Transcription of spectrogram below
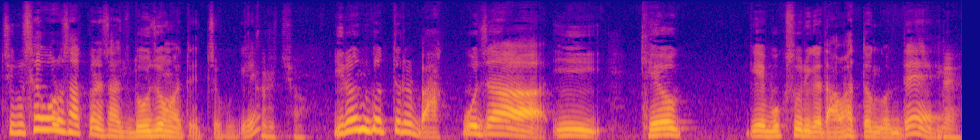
지금 세월호 사건에서 아주 노정화됐죠 그게 그렇죠. 이런 것들을 막고자 이 개혁의 목소리가 나왔던 건데 네.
